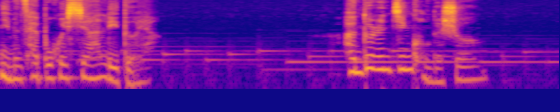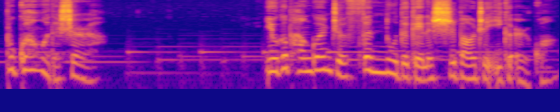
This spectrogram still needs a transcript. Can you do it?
你们才不会心安理得呀？很多人惊恐地说：“不关我的事儿啊。”有个旁观者愤怒地给了施暴者一个耳光。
